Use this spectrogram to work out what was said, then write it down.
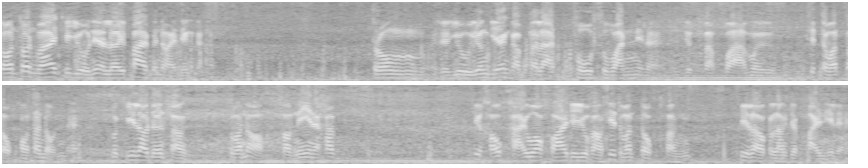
ซนต้นไม้จะอยู่เนี่ยเลยป้ายไปหน่อยหนึ่งนะครับ ตรงจะอยู่เยื้องๆกับตลาดภูสุวรรณนี่แหละอยู่ฝั่งขวามือทิศตะวันตกของถนนนะเมื่อกี้เราเดินฝั่งตะวันออกฝั่งนี้นะครับ ที่เขาขายวัวควายจะอยู่ฝั่งทิศตะวันตกฝั่งที่เรากำลังจะไปนี่แหละ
